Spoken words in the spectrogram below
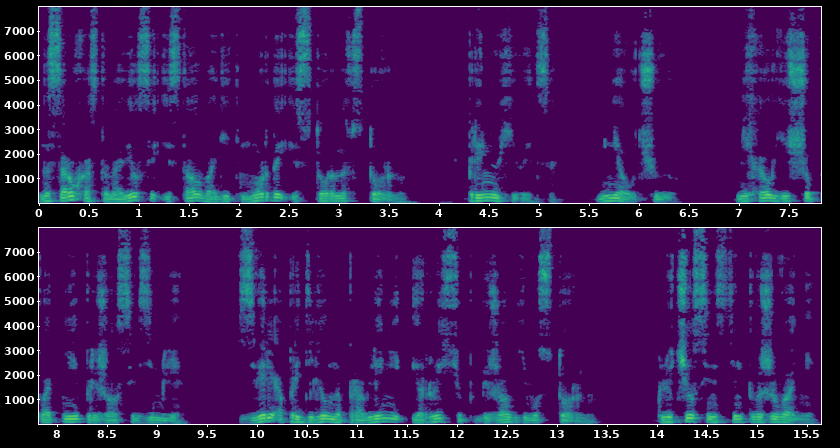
Носорог остановился и стал водить мордой из стороны в сторону. Принюхивается. Меня учуял. Михаил еще плотнее прижался к земле. Зверь определил направление и рысью побежал в его сторону. Включился инстинкт выживания,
